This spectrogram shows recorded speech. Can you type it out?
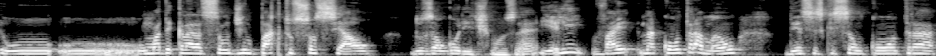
o, o, uma declaração de impacto social dos algoritmos, né? E ele vai na contramão desses que são contra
